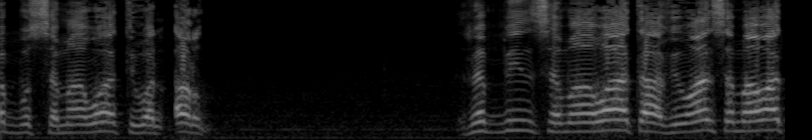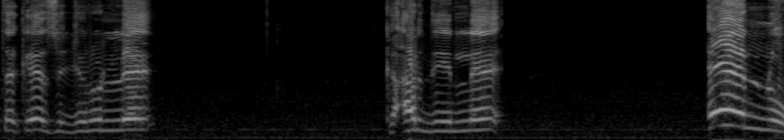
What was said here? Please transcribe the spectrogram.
رب السماوات والأرض rabbiin samaawaataa fi waan samaawaata keessa jirullee ka ardiillee eennu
